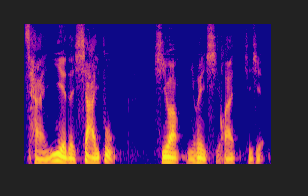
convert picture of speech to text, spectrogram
产业的下一步》，希望你会喜欢，谢谢。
